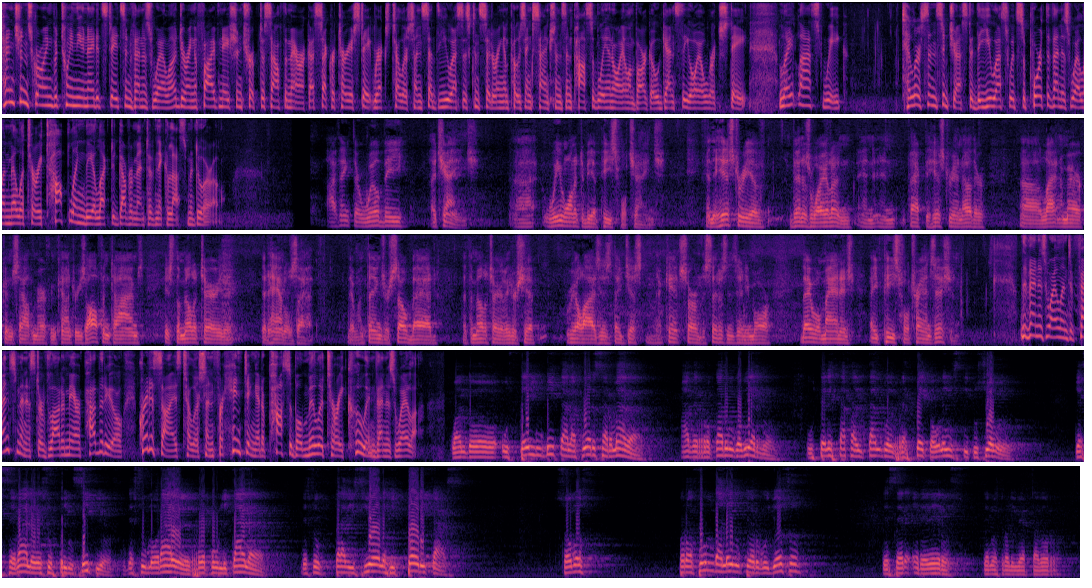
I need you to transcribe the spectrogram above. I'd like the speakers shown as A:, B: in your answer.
A: Tensions growing between the United States and Venezuela during a five-nation trip to South America, Secretary of State Rex Tillerson said the U.S. is considering imposing sanctions and possibly an oil embargo against the oil-rich state. Late last week, Tillerson suggested the U.S. would support the Venezuelan military toppling the elected government of Nicolas Maduro.
B: I think there will be a change. Uh, we want it to be a peaceful change. In the history of Venezuela and, and, and in fact, the history in other uh, Latin American, South American countries, oftentimes it's the military that, that handles that. That when things are so bad that the military leadership realizes they just they can't serve the citizens anymore, they will manage a peaceful transition.
A: The Venezuelan defense minister, Vladimir Padrino, criticized Tillerson for hinting at a possible military coup in Venezuela.
C: Cuando usted invita a la Fuerza Armada a derrocar un gobierno, usted le está faltando el respeto a una institución que se vale de sus principios, de su moral republicana, de sus tradiciones históricas. Somos profundamente orgullosos de ser herederos de nuestro libertador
